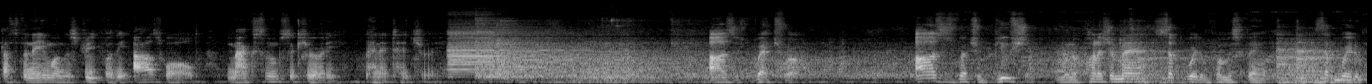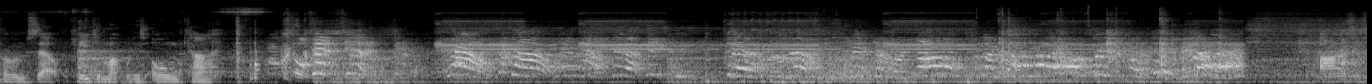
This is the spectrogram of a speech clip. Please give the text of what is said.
That's the name on the street for the Oswald Maximum Security Penitentiary. Oz is retro. Oz is retribution. You want to punish a man? Separate him from his family. Separate him from himself. Cage him up with his own kind. Oz is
